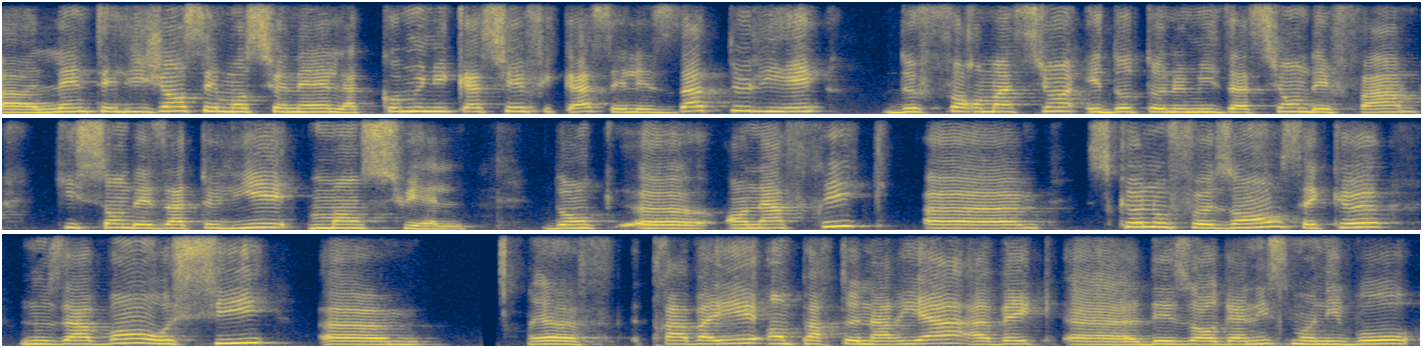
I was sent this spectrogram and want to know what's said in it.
euh, l'intelligence émotionnelle, la communication efficace et les ateliers de formation et d'autonomisation des femmes qui sont des ateliers mensuels. Donc, euh, en Afrique, euh, ce que nous faisons, c'est que nous avons aussi travailler en partenariat avec euh, des organismes au niveau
